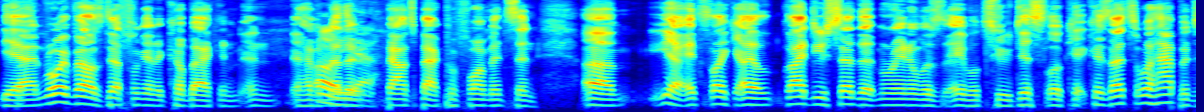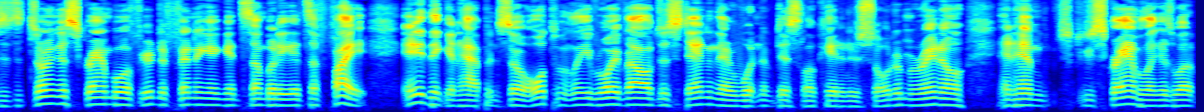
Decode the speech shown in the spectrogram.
Yeah, and Roy is definitely going to come back and, and have Oh, another yeah. bounce back performance. And um, yeah, it's like I'm glad you said that Moreno was able to dislocate because that's what happens. It's during a scramble. If you're defending against somebody, it's a fight. Anything can happen. So ultimately, Royval just standing there wouldn't have dislocated his shoulder. Moreno and him scrambling is what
